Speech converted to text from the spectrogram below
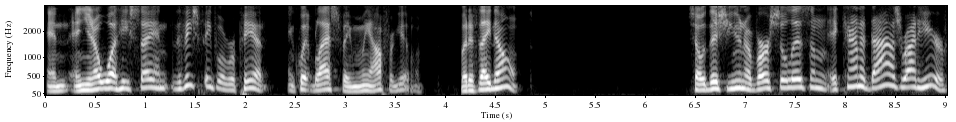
and and you know what he's saying? If these people repent and quit blaspheming me, I'll forgive them. But if they don't, so this universalism, it kind of dies right here.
